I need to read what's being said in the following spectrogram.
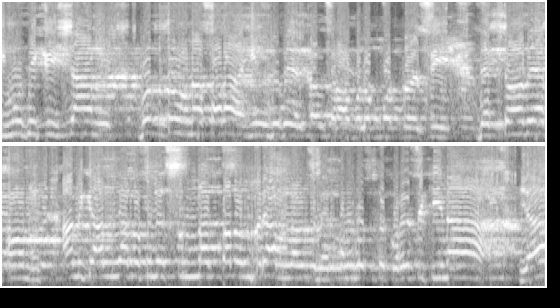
ইহুদি খ্রিস্টান, বৌদ্ধ, নাসারা, হিন্দুদের কালচার অবলম্বন করেছি। দেখতে হবে এখন, আমি কি আল্লাহ রাসূলের সুন্নাত পালন করে আল্লাহ রাসূলের অনুগত করেছি কিনা? ইয়া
